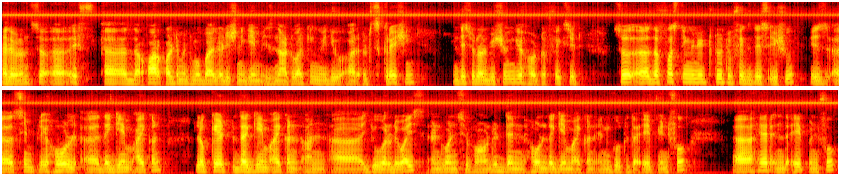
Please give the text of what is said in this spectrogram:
hello everyone. So uh, if uh, the Ark ultimate mobile edition game is not working with you or it's crashing in this video i'll be showing you how to fix it. So uh, the first thing you need to do to fix this issue is uh, simply hold uh, the game icon locate the game icon on uh, your device and once you found it then hold the game icon and go to the app info. Here in the app info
